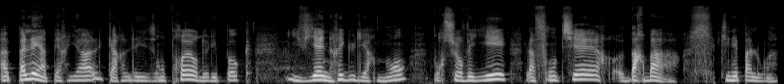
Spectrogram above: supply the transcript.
un palais impérial, car les empereurs de l'époque y viennent régulièrement pour surveiller la frontière barbare, qui n'est pas loin.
